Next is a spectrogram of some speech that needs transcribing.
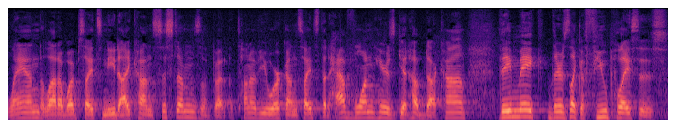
land. A lot of websites need icon systems, but a ton of you work on sites that have one. Here's github.com. They make, there's like a few places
